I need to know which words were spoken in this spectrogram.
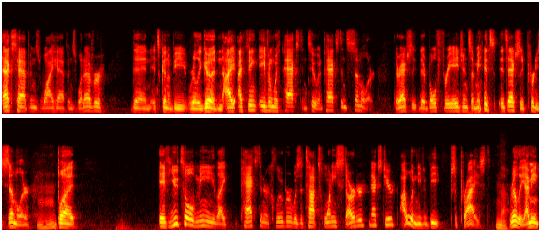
X happens, Y happens, whatever, then it's going to be really good. And I, I think even with Paxton too, and Paxton's similar. They're actually they're both free agents. I mean, it's it's actually pretty similar, mm-hmm. but if you told me like Paxton or Kluber was a top 20 starter next year, I wouldn't even be surprised. No. Really. I mean,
